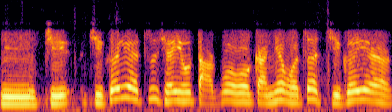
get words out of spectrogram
嗯，几几个月之前有打过，我感觉我这几个月，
